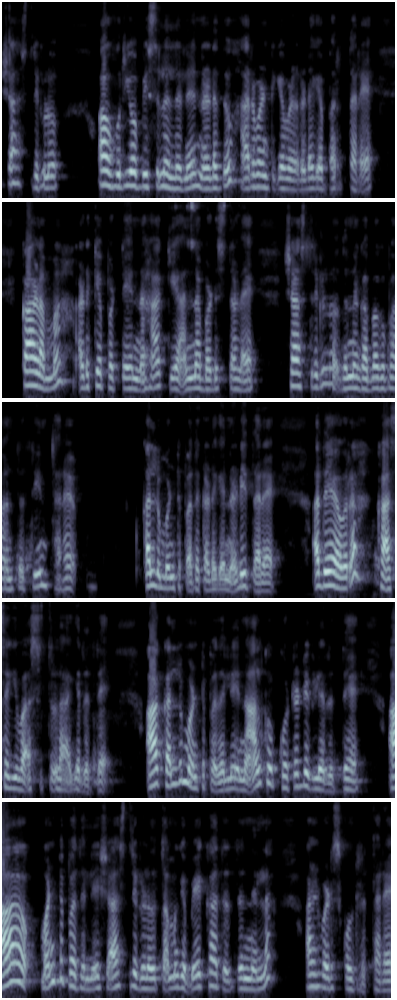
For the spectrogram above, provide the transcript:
ಶಾಸ್ತ್ರಿಗಳು ಆ ಉರಿಯೋ ಬಿಸಿಲಲ್ಲೇ ನಡೆದು ಅರವಂಟಿಗೆ ಒಳಗಡೆಗೆ ಬರ್ತಾರೆ. ಕಾಳಮ್ಮ ಅಡಕೆ ಪಟ್ಟೆಯನ್ನು ಹಾಕಿ ಅನ್ನ ಬಡಿಸ್ತಾಳೆ. ಶಾಸ್ತ್ರಿಗಳು ಅದನ್ನು ಗಬಗಬ ಅಂತ ತಿಂತಾರೆ. ಕಲ್ಲು ಮಂಟಪದ ಕಡೆಗೆ ನಡೀತಾರೆ. ಅದೇ ಅವರ ಖಾಸಗಿ ವಾಸಸ್ಥಳ ಆಗಿರುತ್ತೆ ಆ ಕಲ್ಲು ಮಂಟಪದಲ್ಲಿ ನಾಲ್ಕು ಕೊಠಡಿಗಳಿರುತ್ತೆ. ಆ ಮಂಟಪದಲ್ಲಿ ಶಾಸ್ತ್ರಿಗಳು ತಮಗೆ ಬೇಕಾದದ್ದನ್ನೆಲ್ಲ ಅಳವಡಿಸ್ಕೊಂಡಿರ್ತಾರೆ.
